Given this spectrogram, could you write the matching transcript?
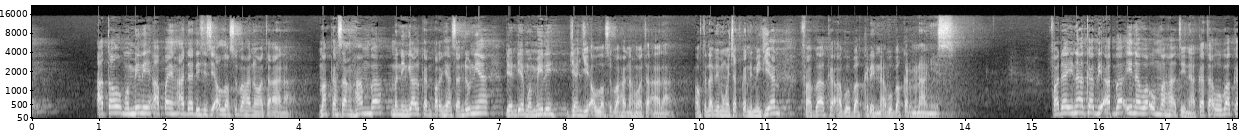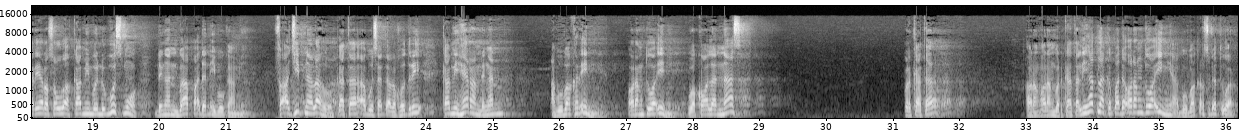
atau memilih apa yang ada di sisi Allah Subhanahu wa taala. Maka sang hamba meninggalkan perhiasan dunia dan dia memilih janji Allah Subhanahu wa taala. Waktu Nabi mengucapkan demikian, fabaka Abu Bakrin, Abu Bakar menangis. Fadainaka bi abaina wa ummahatina. Kata Abu Bakar, "Ya Rasulullah, kami menebusmu dengan bapak dan ibu kami." Fa'ajibna lahu. Kata Abu Sa'id Al-Khudri, kami heran dengan Abu Bakar ini. Orang tua ini. Wa qala nas berkata orang-orang berkata, "Lihatlah kepada orang tua ini, Abu Bakar sudah tua."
